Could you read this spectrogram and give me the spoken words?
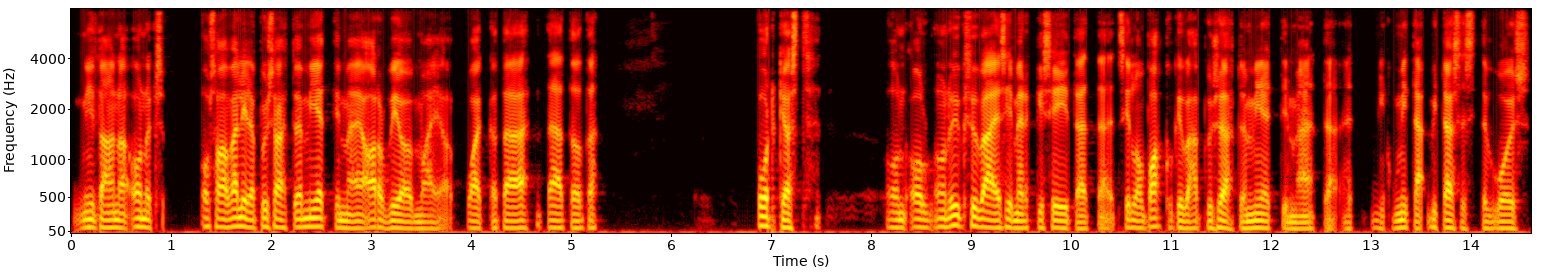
niitä aina onneksi osaa välillä pysähtyä miettimään ja arvioimaan ja vaikka tämä, tämä tuota, podcast on, on, on yksi hyvä esimerkki siitä, että, että silloin on pakkokin vähän pysähtyä miettimään, että, että niin kuin mitä, mitä se sitten voisi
